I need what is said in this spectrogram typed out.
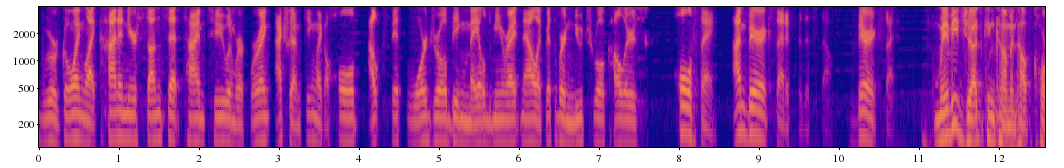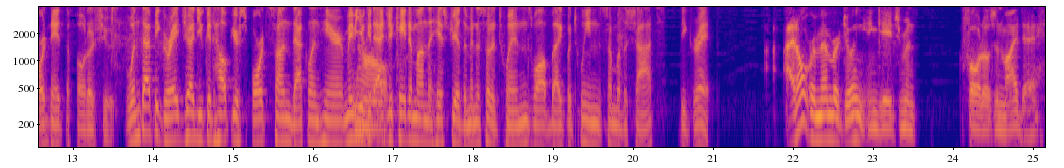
we were going like kind of near sunset time too, and we're wearing. Actually, I'm getting like a whole outfit wardrobe being mailed to me right now. Like we have to wear neutral colors, whole thing. I'm very excited for this though. Very excited. Maybe Judd can come and help coordinate the photo shoot. Wouldn't that be great, Judd? You could help your sports son Declan here. Maybe you could educate him on the history of the Minnesota Twins while like between some of the shots. Be great. I don't remember doing engagement photos in my day.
